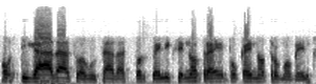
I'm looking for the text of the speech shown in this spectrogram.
hostigadas o abusadas por Félix en otra época, en otro momento.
